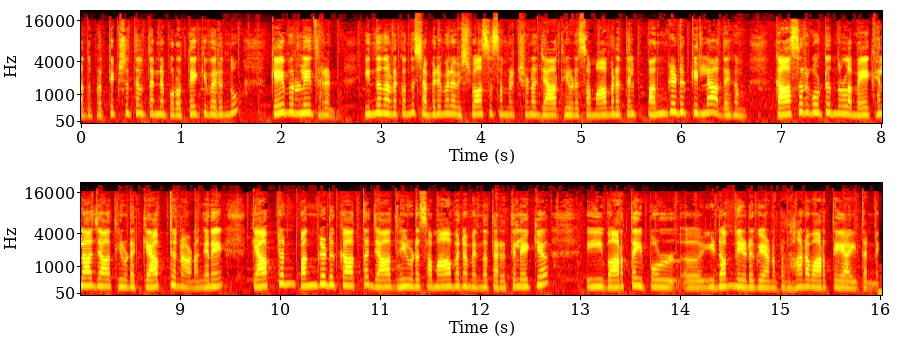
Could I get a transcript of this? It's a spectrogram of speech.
അത് പ്രത്യക്ഷത്തിൽ തന്നെ പുറത്തേക്ക് വരുന്നു. കെ. മുരളീധരൻ ഇന്ന് നടക്കുന്ന ശബരിമല വിശ്വാസ സംരക്ഷണ ജാഥയുടെ സമാപനത്തിൽ പങ്കെടുക്കില്ല. അദ്ദേഹം കാസർഗോട്ട് നിന്നുള്ള മേഖലാ ജാഥയുടെ ക്യാപ്റ്റനാണ്. അങ്ങനെ ക്യാപ്റ്റൻ പങ്കെടുക്കാത്ത ജാഥയുടെ സമാപനം എന്ന തരത്തിലേക്ക് ഈ വാർത്ത ഇപ്പോൾ ഇടം നേടുകയാണ്. പ്രധാന വാർത്തയായി തന്നെ.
